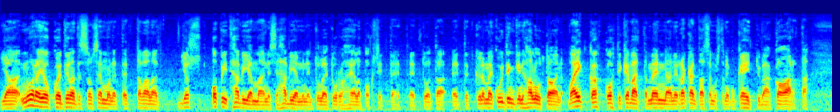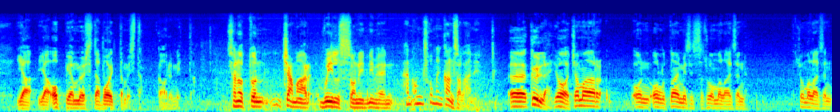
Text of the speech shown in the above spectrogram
Ja nuoren joukkueen tilanteessa on semmoinen, että, että tavallaan että jos opit häviämään, niin se häviäminen tulee turha helpoksi sitten. Et, et, tuota, et, et kyllä me kuitenkin halutaan, vaikka kohti kevättä mennään, niin rakentaa semmoista niin kuin kehittyvää kaarta ja, ja oppia myös sitä voittamista kauden mittaan. Sanot tuon Jamar Wilsonin nimen. Hän on Suomen kansalainen. Öö, kyllä, joo. Jamar on ollut naimisissa suomalaisen, suomalaisen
